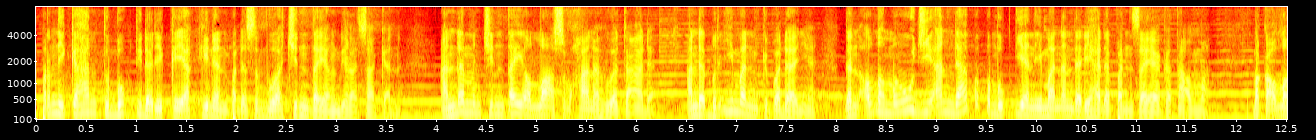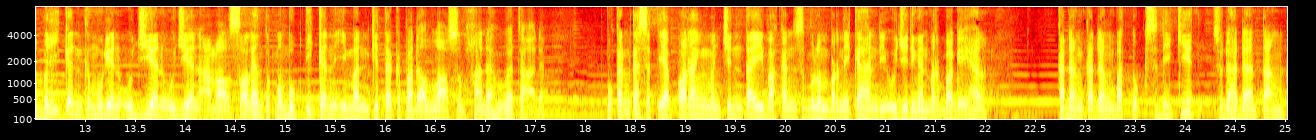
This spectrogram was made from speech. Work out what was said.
Pernikahan itu bukti dari keyakinan pada sebuah cinta yang dirasakan. Anda mencintai Allah Subhanahu wa taala. Anda beriman kepadanya dan Allah menguji Anda apa pembuktian iman Anda di hadapan saya kata Allah. Maka Allah berikan kemudian ujian-ujian amal soleh untuk membuktikan iman kita kepada Allah subhanahu wa ta'ala. Bukankah setiap orang yang mencintai bahkan sebelum pernikahan diuji dengan berbagai hal? Kadang-kadang batuk sedikit sudah datang.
